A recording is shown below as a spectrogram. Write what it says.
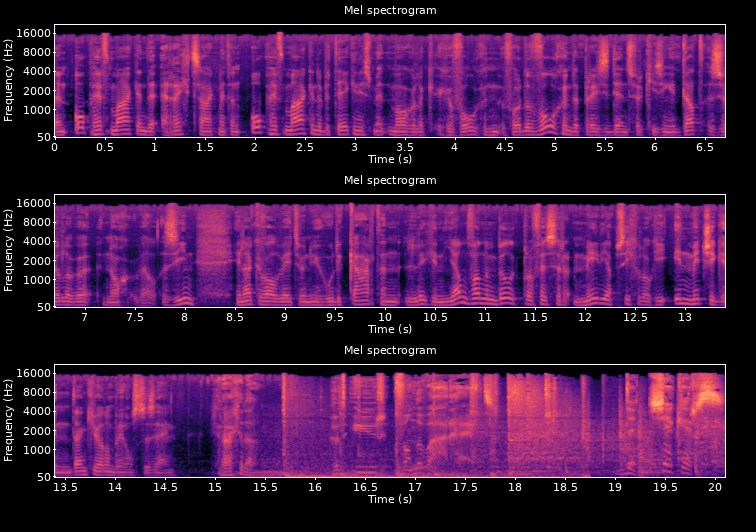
Een ophefmakende rechtszaak met een ophefmakende betekenis met mogelijk gevolgen voor de volgende presidentsverkiezingen. Dat zullen we nog wel zien. In elk geval weten we nu hoe de kaarten liggen. Jan van den Bulk, professor mediapsychologie in Michigan. Dankjewel om bij ons te zijn. Graag gedaan. Het uur van de waarheid. De checkers.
